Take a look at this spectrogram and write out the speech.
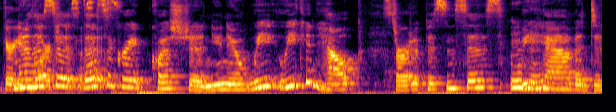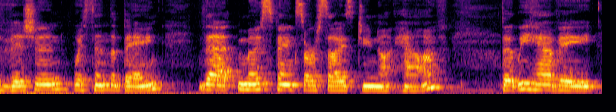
very No, large that's a businesses? that's a great question. You know, we we can help startup businesses. We Mm-hmm. have a division within the bank that most banks our size do not have, but we have a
